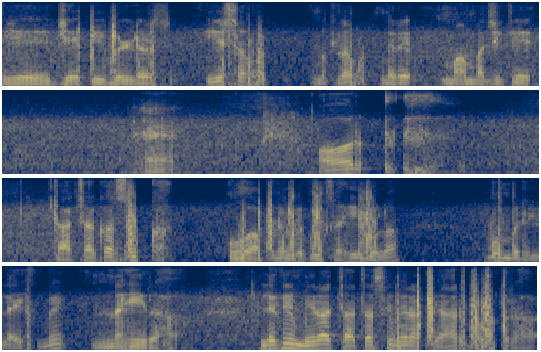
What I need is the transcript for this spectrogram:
ये जेपी बिल्डर्स, ये सब मतलब मेरे मामा जी के हैं। और चाचा का सुख, वो आपने बिल्कुल सही बोला, वो मेरी लाइफ में नहीं रहा। लेकिन मेरा चाचा से मेरा प्यार बहुत रहा।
